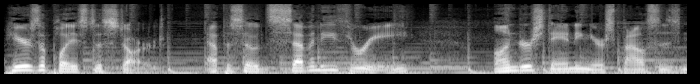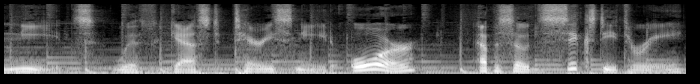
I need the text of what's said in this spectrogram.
here's a place to start. Episode 73 Understanding Your Spouse's Needs with guest Terry Sneed, or episode 63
